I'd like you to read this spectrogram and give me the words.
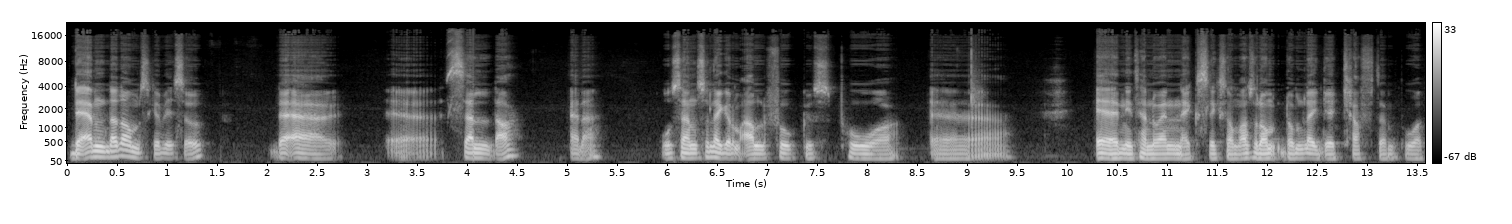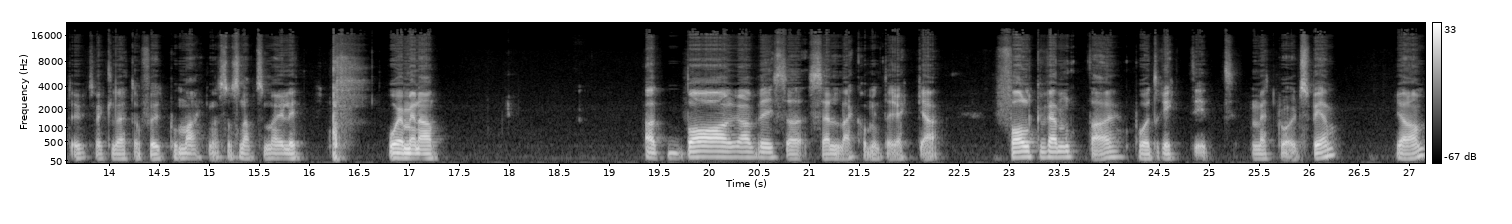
Det enda de ska visa upp det är eh, Zelda. Är det. Och sen så lägger de all fokus på eh, eh, Nintendo NX. Liksom. Alltså de, de lägger kraften på att utveckla det och få ut på marknaden så snabbt som möjligt. Och jag menar, att bara visa Zelda kommer inte räcka. Folk väntar på ett riktigt Metroid-spel. Gör de.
